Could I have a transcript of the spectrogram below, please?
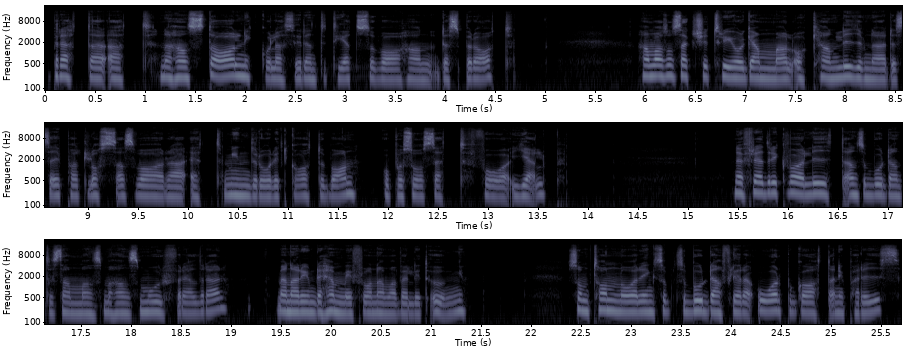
berättar att när han stal Nikolas identitet så var han desperat. Han var som sagt 23 år gammal och han livnärde sig på att låtsas vara ett minderårigt gatubarn och på så sätt få hjälp. När Fredrik var liten så bodde han tillsammans med hans morföräldrar men han rymde hemifrån när han var väldigt ung. Som tonåring så, så bodde han flera år på gatan i Paris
